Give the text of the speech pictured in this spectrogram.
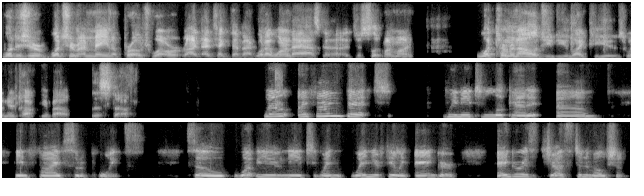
what is your what's your main approach? What or I, I take that back. What I wanted to ask, uh, it just slipped my mind. What terminology do you like to use when you're talking about this stuff? Well, I find that we need to look at it um, in five sort of points. So, what you need to, when when you're feeling anger, anger is just an emotion.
